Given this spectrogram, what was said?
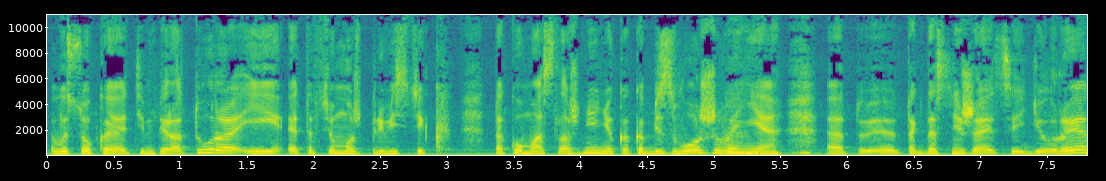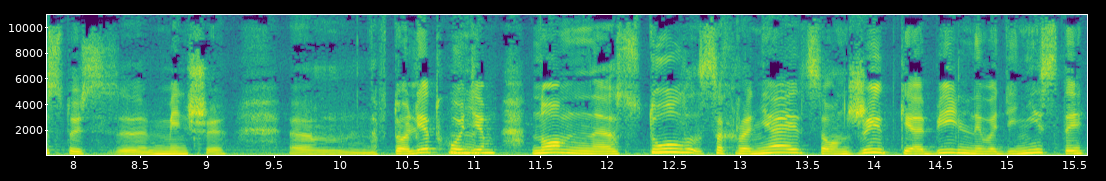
высокая температура, и это все может привести к такому осложнению, как обезвоживание, угу. тогда снижается и диурез, то есть меньше эм, в туалет ходим, но стул сохраняется, он жидкий, обильный, водянистый.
